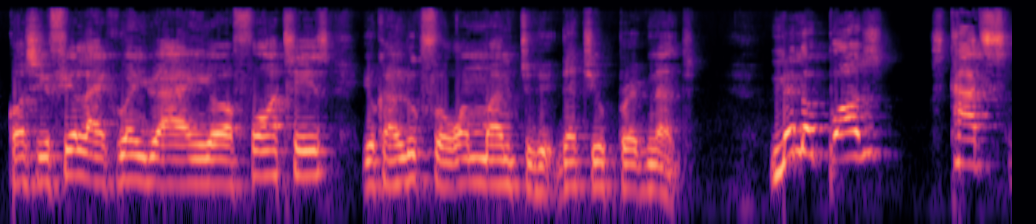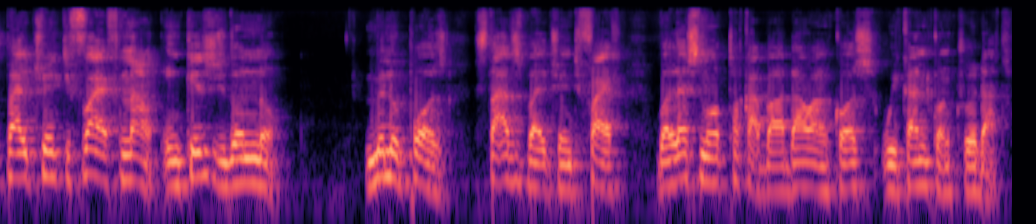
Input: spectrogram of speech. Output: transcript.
because you feel like when you are in your 40s, you can look for one man to get you pregnant. Menopause starts by 25 now, in case you don't know. Menopause starts by 25, but let's not talk about that one because we can't control that.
